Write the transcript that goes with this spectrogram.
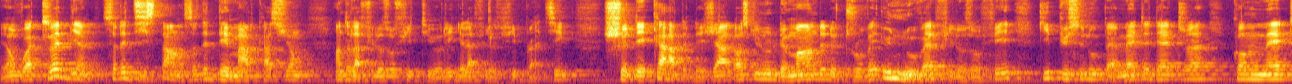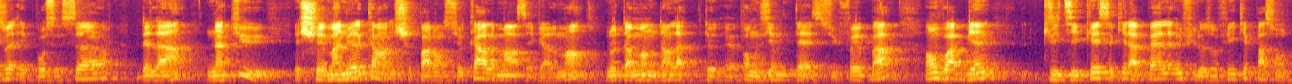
Et on voit très bien cette distance, cette démarcation entre la philosophie théorique et la philosophie pratique chez Descartes déjà, lorsqu'il nous demande de trouver une nouvelle philosophie qui puisse nous permettre d'être comme maître et possesseur de la nature. Et chez Emmanuel Kant, pardon, chez Karl Marx également, notamment dans la 11e euh, thèse sur Feuerbach, on voit bien critiquer ce qu'il appelle une philosophie qui, passe son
